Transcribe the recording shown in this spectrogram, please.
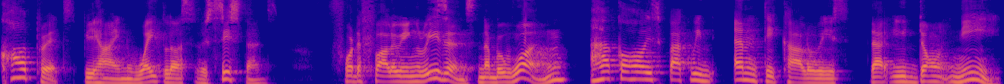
culprits behind weight loss resistance for the following reasons. Number one, alcohol is packed with empty calories that you don't need.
